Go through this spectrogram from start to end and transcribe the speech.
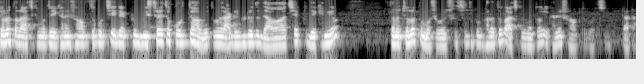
চলো তাহলে আজকের মতো এখানে সমাপ্ত করছি। এটা একটু বিস্তারিত করতে হবে, তোমাদের আগের ভিডিওতে দেওয়া আছে, একটু দেখে নিও। তাহলে চলো, তোমার সবাই সুস্থ থাকো, ভালো থাকো, আজকের মতো এখানে সমাপ্ত করছি। টাটা।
